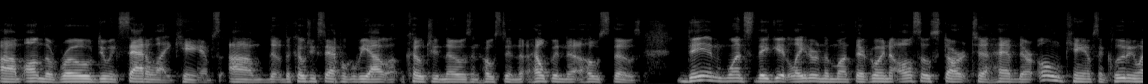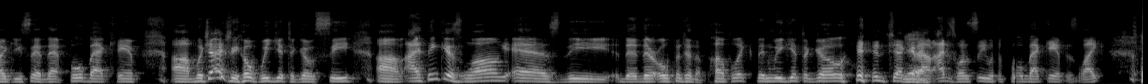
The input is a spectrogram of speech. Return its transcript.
um, on the road doing satellite camps. Um, the, the coaching staff will be out coaching those and hosting helping to host those. Then once they get later in the month, they're going to also start to have their own camps, including, like you said, that fullback camp, um, which I actually hope we get to go see. Um, I think as long as the, the, they're open to the public, then we get to go and check yeah. it out. I just want to see what the fullback camp is like.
